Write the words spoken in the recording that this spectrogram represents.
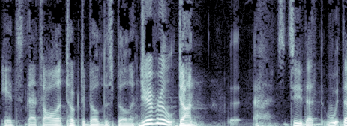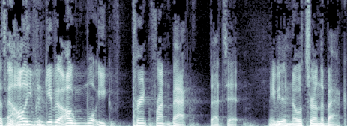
It's that's all it took to build this building. Do you ever Done. see that? That's I'll even to give it. I'll what you print front and back. That's it. Maybe Yeah. the notes are on the back.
